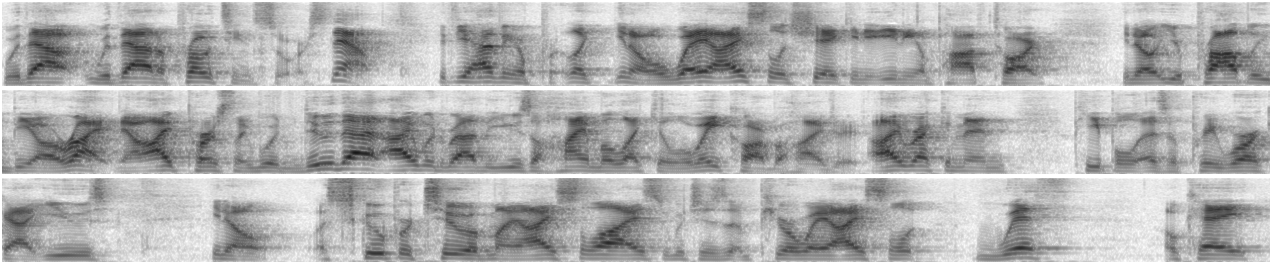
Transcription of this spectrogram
without without a protein source. Now, if you're having a like you know a whey isolate shake and you're eating a pop tart, you know you'll probably be all right. Now, I personally wouldn't do that. I would rather use a high molecular weight carbohydrate. I recommend people as a pre-workout use, you know, a scoop or two of my Isolyze, which is a pure whey isolate, with okay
